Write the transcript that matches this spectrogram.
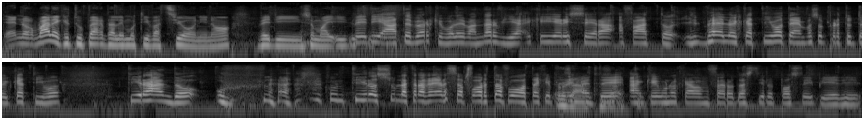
è normale che tu perda le motivazioni, no? Vedi, insomma, il- Vedi Attenborough che voleva andare via e che ieri sera ha fatto il bello e il cattivo tempo, soprattutto il cattivo, tirando un, un tiro sulla traversa porta vuota che probabilmente esatto. anche uno ha un ferro da stiro al posto dei piedi.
